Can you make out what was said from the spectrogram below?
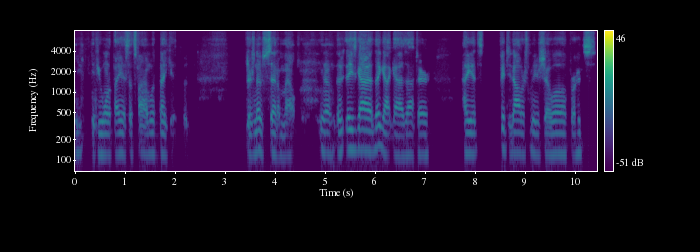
you, if you want to pay us, that's fine. We'll take it. But there's no set amount. You know, th- these guys they got guys out there. Hey, it's fifty dollars for me to show up, or it's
